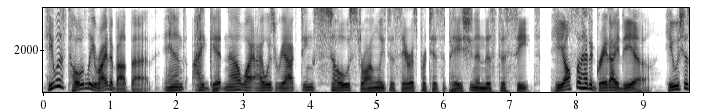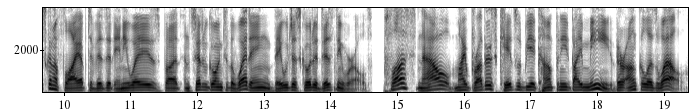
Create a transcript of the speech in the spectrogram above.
He was totally right about that, and I get now why I was reacting so strongly to Sarah's participation in this deceit. He also had a great idea. He was just going to fly up to visit anyways, but instead of going to the wedding, they would just go to Disney World. Plus, now my brother's kids would be accompanied by me, their uncle, as well.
